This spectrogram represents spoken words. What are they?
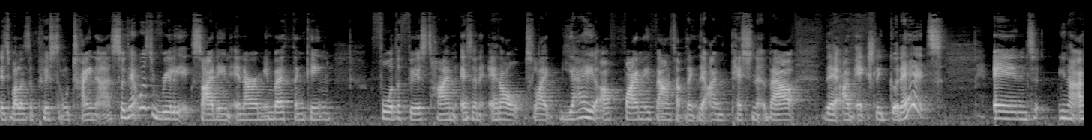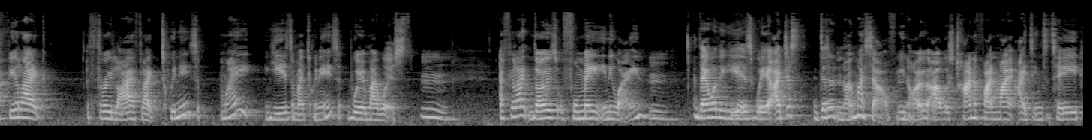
as well as a personal trainer. So that was really exciting. And I remember thinking for the first time as an adult, like, yay, I finally found something that I'm passionate about, that I'm actually good at. And, you know, I feel like through life, like 20s, my years of my 20s were my worst. Mm. I feel like those, for me anyway, mm. they were the years where I just didn't know myself. You know, I was trying to find my identity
